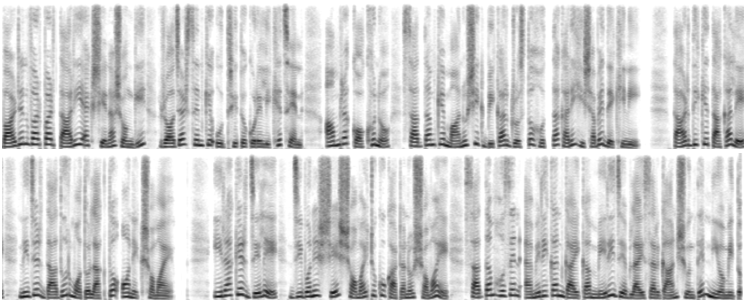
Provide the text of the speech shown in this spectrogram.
বার্ডেনভার্পার তারই এক সেনাসঙ্গী রজারসেনকে উদ্ধৃত করে লিখেছেন, আমরা কখনও সাদ্দামকে মানসিক বিকারগ্রস্ত হত্যাকারী হিসাবে দেখিনি। তার দিকে তাকালে নিজের দাদুর মতো লাগত অনেক সময়। ইরাকের জেলে জীবনের শেষ সময়টুকু কাটানোর সময়ে সাদ্দাম হোসেন আমেরিকান গায়িকা মেরি জেবলাইসার গান শুনতেন নিয়মিত।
